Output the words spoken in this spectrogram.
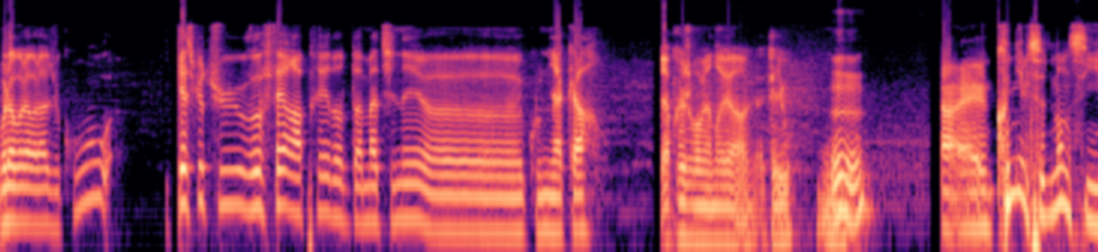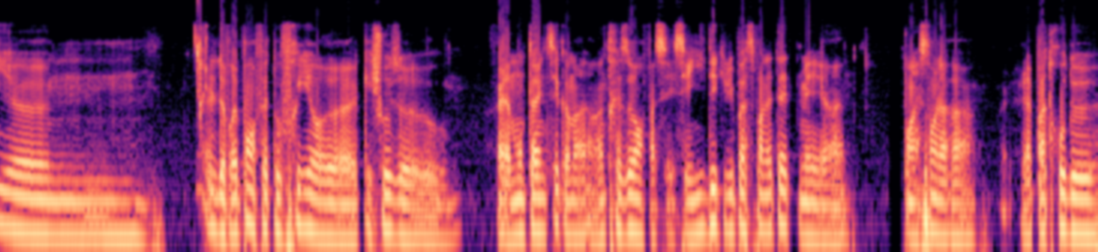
Voilà, voilà, voilà. Du coup, qu'est-ce que tu veux faire après dans ta matinée, Kunyaka Et après je reviendrai à, à Caillou. Ah, euh, Connie, elle se demande si euh, elle devrait pas en fait offrir euh, quelque chose euh, à la montagne, c'est comme un, un trésor. Enfin, c'est c'est une idée qui lui passe par la tête, mais euh, pour l'instant, elle a, elle a pas trop de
